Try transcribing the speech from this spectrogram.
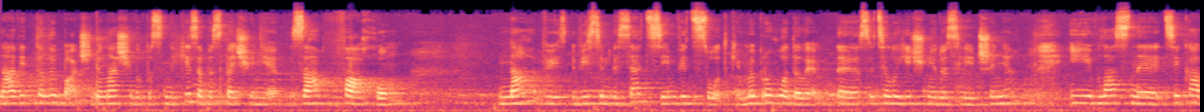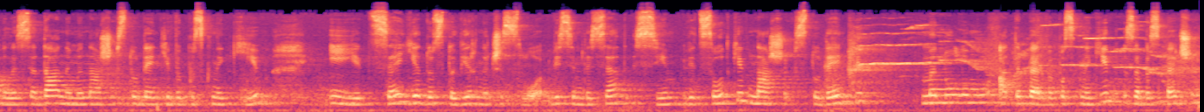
навіть телебачення. Наші випускники забезпечені за фахом. На 87%. Ми проводили е, соціологічні дослідження і, власне, цікавилися даними наших студентів-випускників. І це є достовірне число. 87% наших студентів минулому, а тепер випускників забезпечені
